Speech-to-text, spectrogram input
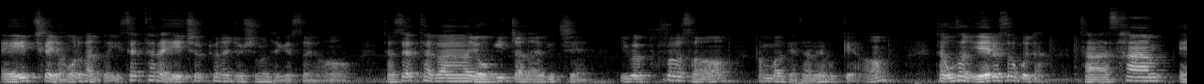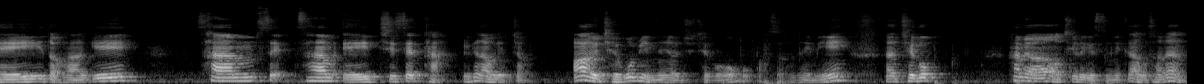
h가 0으로 가는 거야. 이 세타를 h로 표현해 주시면 되겠어요. 자, 세타가 여기 있잖아요. 그치? 이걸 풀어서 한번 계산을 해볼게요. 자, 우선 얘를 써보자. 자, 3a 더하기 3, 세, 3h 세타. 이렇게 나오겠죠. 아, 여기 제곱이 있네요. 제곱. 못 봤어, 선생님이. 자, 제곱 하면 어떻게 되겠습니까? 우선은,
